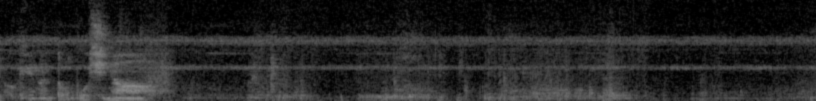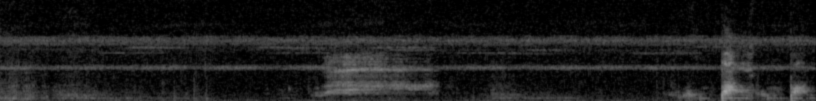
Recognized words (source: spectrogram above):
여기는 또 무엇이냐? 곰팡이, 곰팡이.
